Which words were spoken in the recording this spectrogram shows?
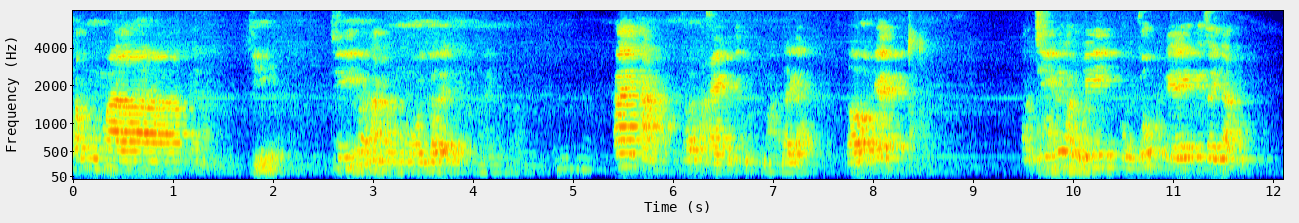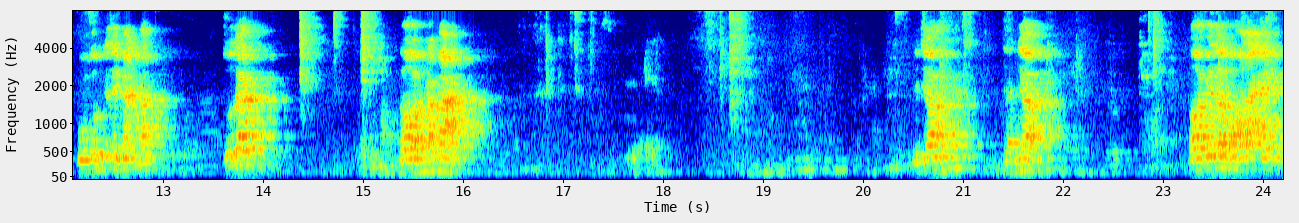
thằng à, uh, trí trí và thằng ngồi dưới. Hai thằng thằng này cái mặt đây à? Rồi ok. Thằng trí với thằng huy cùng giúp cái cái dây nặng. Cùng giúp cái dây nặng ra rút ra. Rồi các bạn. Được chưa? Nhận chưa? Rồi bây giờ bỏ lại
